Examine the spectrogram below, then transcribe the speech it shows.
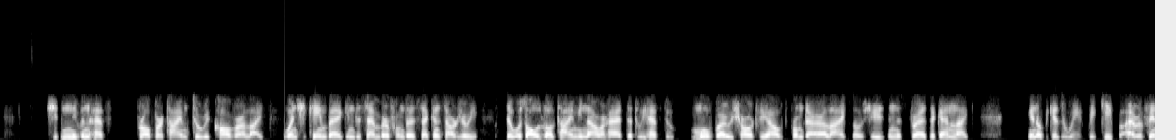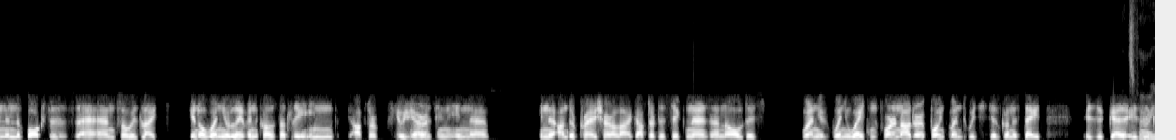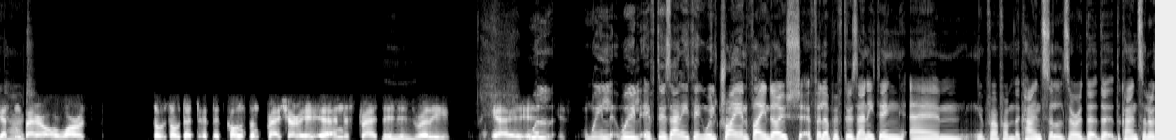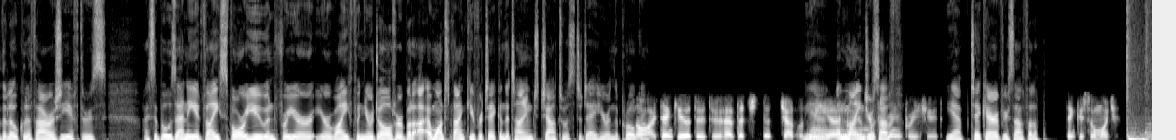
she didn't even have proper time to recover. Like when she came back in December from the second surgery, there was all the time in our head that we have to move very shortly out from there. Like so, she's in stress again. Like you know, because we we keep everything in the boxes, and so it's like you know when you're living constantly in after a few years in in uh, in uh, under pressure, like after the sickness and all this, when you when you're waiting for another appointment, which is going to state, is it get, It's is it getting hard. better or worse? So so that that constant pressure and the stress i- is Mm. really yeah. It, Well, We'll, we'll, if there's anything, we'll try and find out, Philip, if there's anything um, from, from the councils or the, the, the council or the local authority, if there's, I suppose, any advice for you and for your, your wife and your daughter. But I, I want to thank you for taking the time to chat to us today here in the programme. No, I thank you to, to have that, that chat with Yeah, me. and And, mind I yourself. Really appreciate. Yeah, take care of yourself, Philip. Thank you so much.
